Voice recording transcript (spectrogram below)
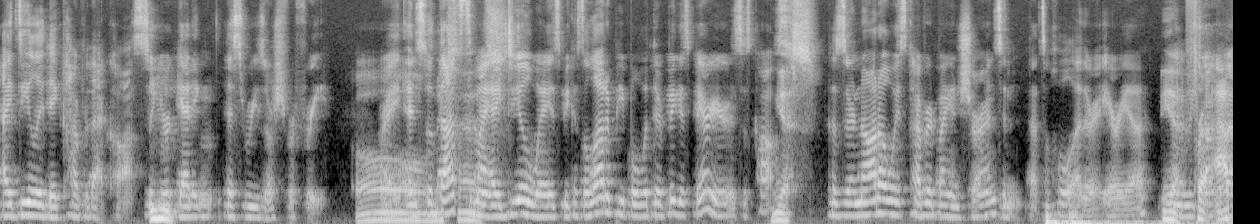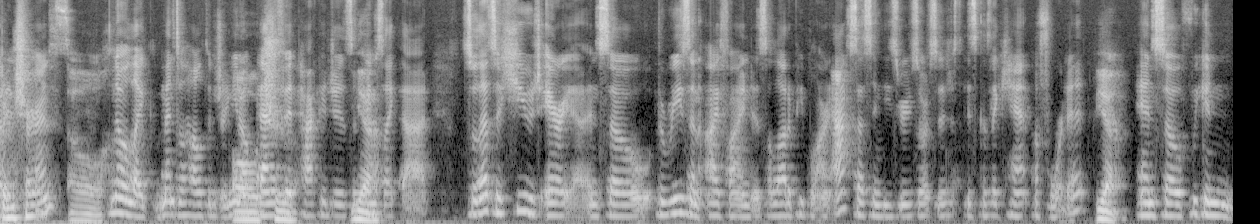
ideally they cover that cost. So mm-hmm. you're getting this resource for free, Oh, right? And so that's my sense. ideal ways because a lot of people with their biggest barriers is cost. Yes. Because they're not always covered by insurance and that's a whole other area. Yeah. For app about insurance. Oh. no, like mental health insurance, you know, Oh, benefit true. packages and Yeah. things like that. So that's a huge area. And so the reason I find is a lot of people aren't accessing these resources is because they can't afford it. Yeah. And so if we can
